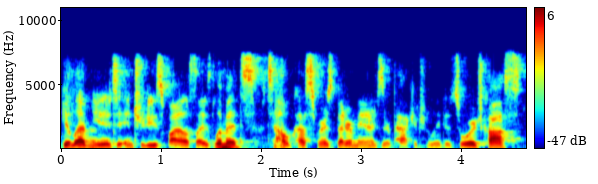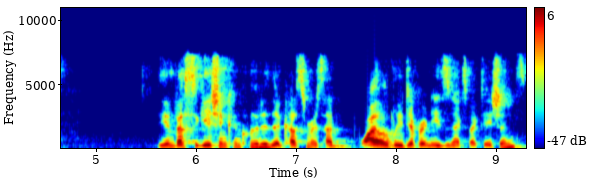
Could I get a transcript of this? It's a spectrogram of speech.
GitLab needed to introduce file size limits to help customers better manage their package-related storage costs. The investigation concluded that customers had wildly different needs and expectations,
